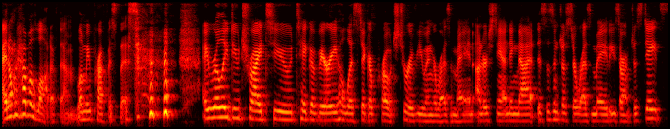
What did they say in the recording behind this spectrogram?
I don't have a lot of them. Let me preface this. I really do try to take a very holistic approach to reviewing a resume and understanding that this isn't just a resume. These aren't just dates.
